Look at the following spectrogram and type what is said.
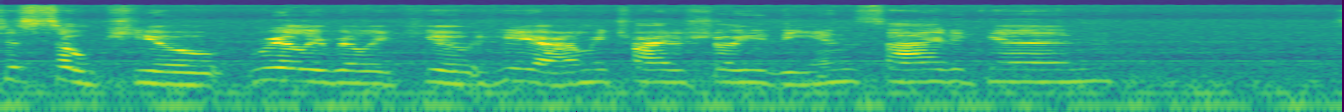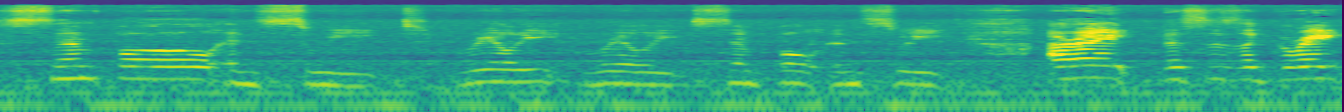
just so cute. Really, really cute. Here, let me try to show you the inside again. Simple and sweet really, really simple and sweet. All right, this is a great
